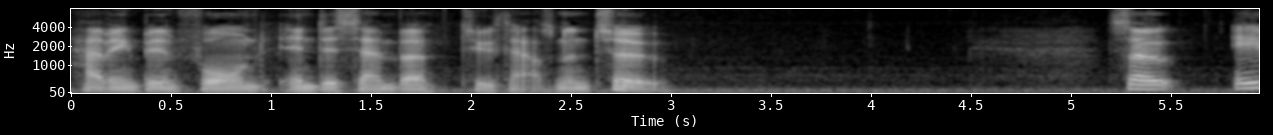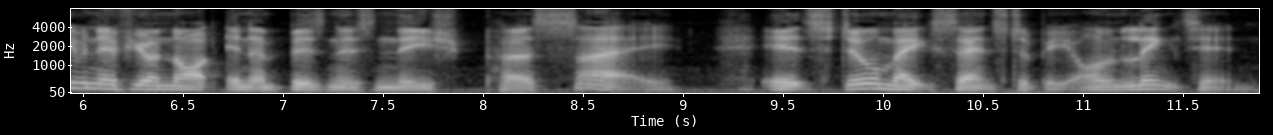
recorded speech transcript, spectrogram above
having been formed in December 2002. So, even if you're not in a business niche per se, it still makes sense to be on LinkedIn.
